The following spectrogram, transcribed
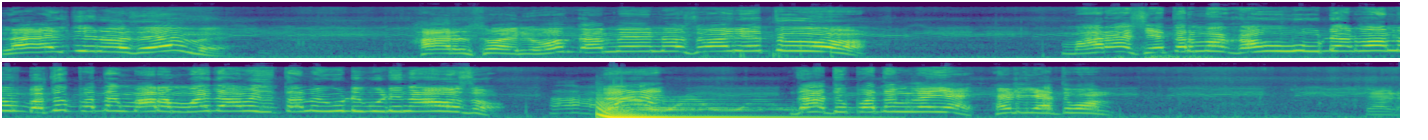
લાલજી નો છે એમ? હારું સોરી હો ગમે એનો સોરી તું. મારા ખેતરમાં ઘઉં ઉડાડવાનું બધું પતંગ મારા મજ આવે છે તમે ઉડી ઉડીને આવો છો. હા જા તું પતંગ લઈ આય હેડ જા તું આમ. હેડ.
